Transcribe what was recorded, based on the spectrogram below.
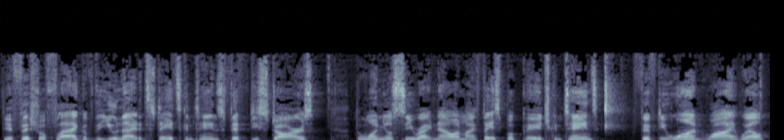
the official flag of the United States contains 50 stars. The one you'll see right now on my Facebook page contains 51. Why? Well,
